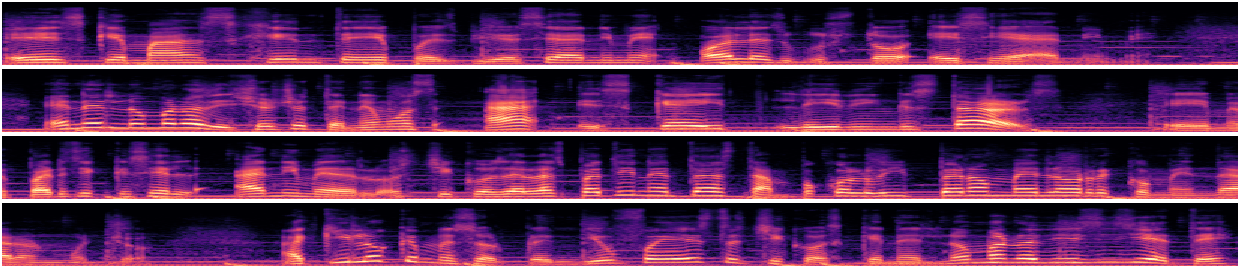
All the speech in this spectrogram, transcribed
es que más gente pues vio ese anime o les gustó ese anime. En el número 18 tenemos a Skate Leading Stars. Eh, me parece que es el anime de los chicos de las patinetas, tampoco lo vi, pero me lo recomendaron mucho. Aquí lo que me sorprendió fue esto, chicos, que en el número 17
